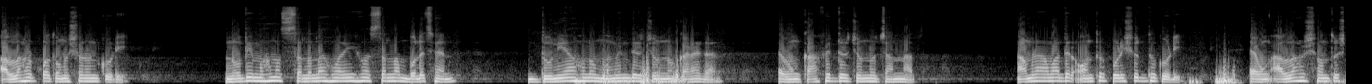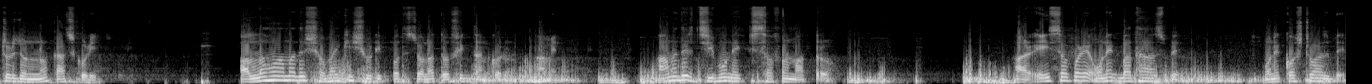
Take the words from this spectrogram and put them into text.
আল্লাহর পথ অনুসরণ করি। নবী মোহাম্মদ সাল্লাহ আলহিহাসাল্লাম বলেছেন, দুনিয়া হলো মোমিনদের জন্য কারাগার এবং কাফেরদের জন্য জান্নাত। আমরা আমাদের অন্তর পরিশুদ্ধ করি এবং আল্লাহর সন্তুষ্টর জন্য কাজ করি। আল্লাহ আমাদের সবাইকে সঠিক পথে চলা তৌফিক দান করুন। আমিন। আমাদের জীবন একটি সফর মাত্র। আর এই সফরে অনেক বাধা আসবে, অনেক কষ্ট আসবে।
